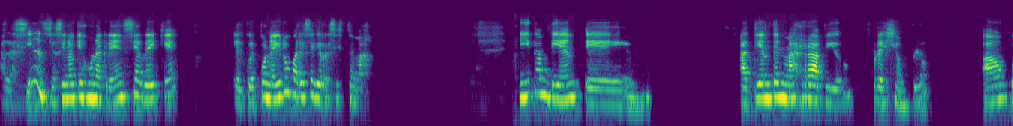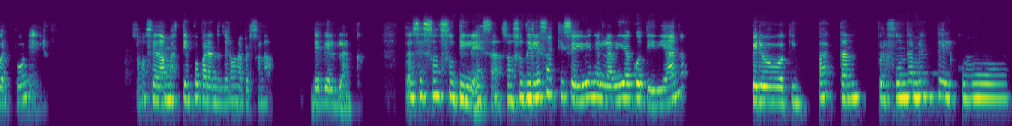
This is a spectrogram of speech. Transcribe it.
a la ciencia, sino que es una creencia de que el cuerpo negro parece que resiste más. Y también eh, atienden más rápido, por ejemplo, a un cuerpo negro. ¿no? Se da más tiempo para atender a una persona de piel blanca. Entonces son sutilezas, son sutilezas que se viven en la vida cotidiana, pero que impactan profundamente el cómo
